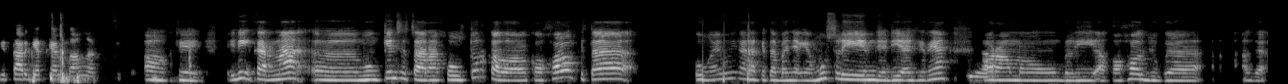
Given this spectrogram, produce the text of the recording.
ditargetkan banget. Oke, okay. ini karena uh, mungkin secara kultur kalau alkohol kita umumnya mungkin karena kita banyak yang muslim, jadi akhirnya yeah. orang mau beli alkohol juga agak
